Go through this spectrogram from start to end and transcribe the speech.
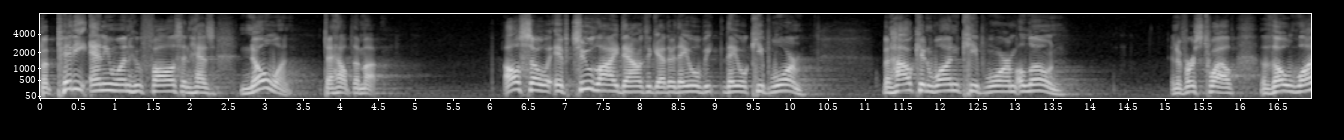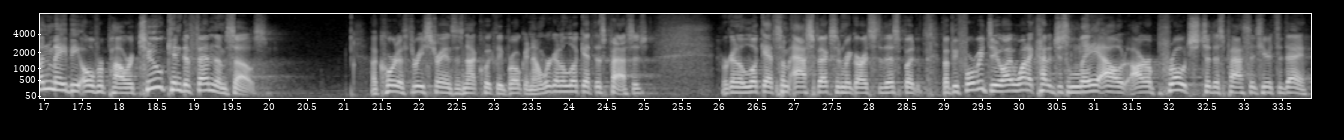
But pity anyone who falls and has no one to help them up. Also, if two lie down together, they will, be, they will keep warm. But how can one keep warm alone? And in verse 12, though one may be overpowered, two can defend themselves. A cord of three strands is not quickly broken. Now, we're going to look at this passage we're going to look at some aspects in regards to this, but, but before we do, I want to kind of just lay out our approach to this passage here today.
